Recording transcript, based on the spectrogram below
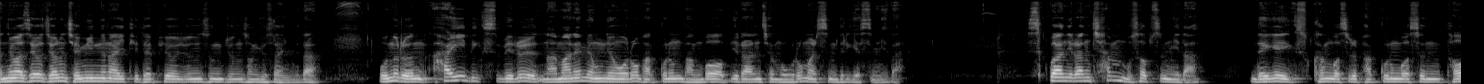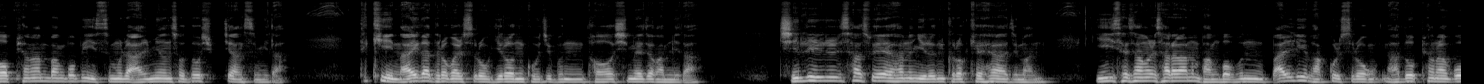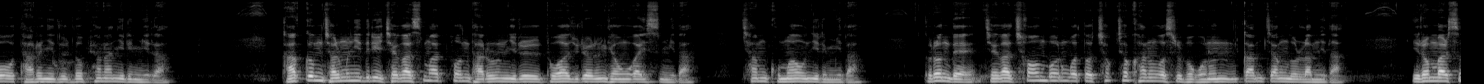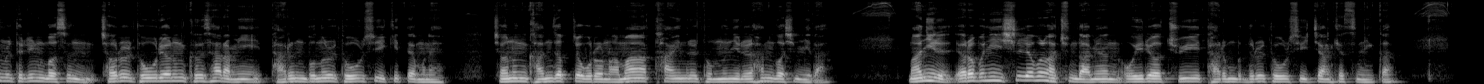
안녕하세요. 저는 재미있는 IT 대표 윤승준 선교사입니다. 오늘은 하이 빅스비를 나만의 명령어로 바꾸는 방법이라는 제목으로 말씀드리겠습니다. 습관이란 참 무섭습니다. 내게 익숙한 것을 바꾸는 것은 더 편한 방법이 있음을 알면서도 쉽지 않습니다. 특히 나이가 들어갈수록 이런 고집은 더 심해져 갑니다. 진리를 사수해야 하는 일은 그렇게 해야 하지만 이 세상을 살아가는 방법은 빨리 바꿀수록 나도 편하고 다른 이들도 편한 일입니다. 가끔 젊은이들이 제가 스마트폰 다루는 일을 도와주려는 경우가 있습니다. 참 고마운 일입니다. 그런데 제가 처음 보는 것도 척척하는 것을 보고는 깜짝 놀랍니다. 이런 말씀을 드리는 것은 저를 도우려는 그 사람이 다른 분을 도울 수 있기 때문에 저는 간접적으로나마 타인을 돕는 일을 한 것입니다. 만일 여러분이 실력을 갖춘다면 오히려 주위 다른 분들을 도울 수 있지 않겠습니까?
